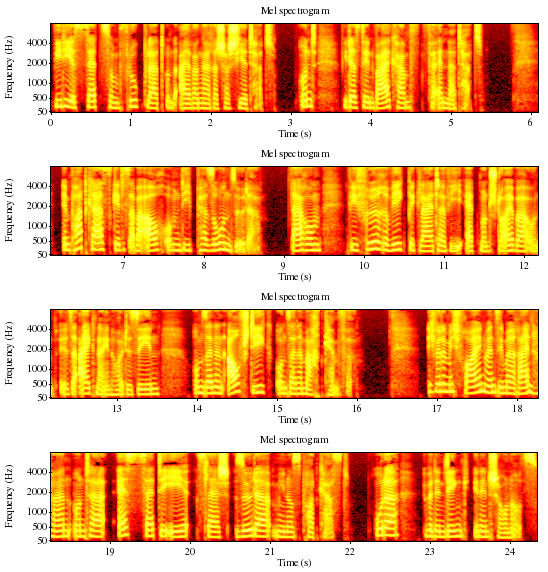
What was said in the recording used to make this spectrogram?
wie die SZ zum Flugblatt und Aiwanger recherchiert hat und wie das den Wahlkampf verändert hat. Im Podcast geht es aber auch um die Person Söder. Darum, wie frühere Wegbegleiter wie Edmund Stoiber und Ilse Aigner ihn heute sehen, um seinen Aufstieg und seine Machtkämpfe. Ich würde mich freuen, wenn Sie mal reinhören unter sz.de slash söder-podcast oder über den Link in den Show Notes.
